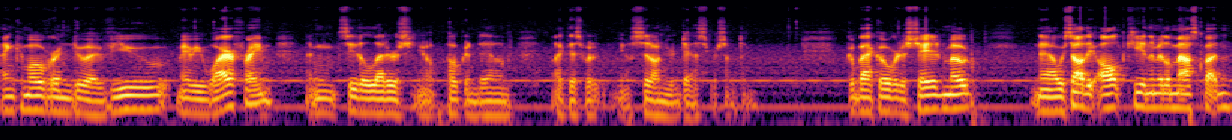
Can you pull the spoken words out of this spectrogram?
I can come over and do a view, maybe wireframe, and see the letters, you know, poking down like this would, you know, sit on your desk or something. Go back over to shaded mode. Now we saw the Alt key in the middle mouse button.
